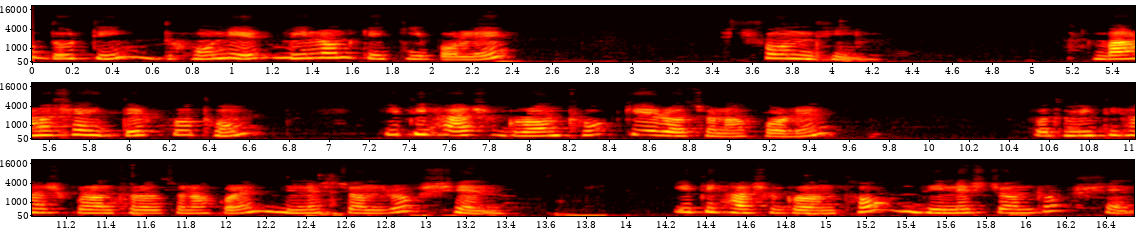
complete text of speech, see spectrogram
দুটি ধ্বনির মিলনকে কি বলে? সন্ধি। বাংলা সাহিত্যের প্রথম ইতিহাস গ্রন্থ কে রচনা করেন? প্রথম ইতিহাস গ্রন্থ রচনা করেন দীনেশচন্দ্র সেন। ইতিহাস গ্রন্থ দীনেশচন্দ্র সেন।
